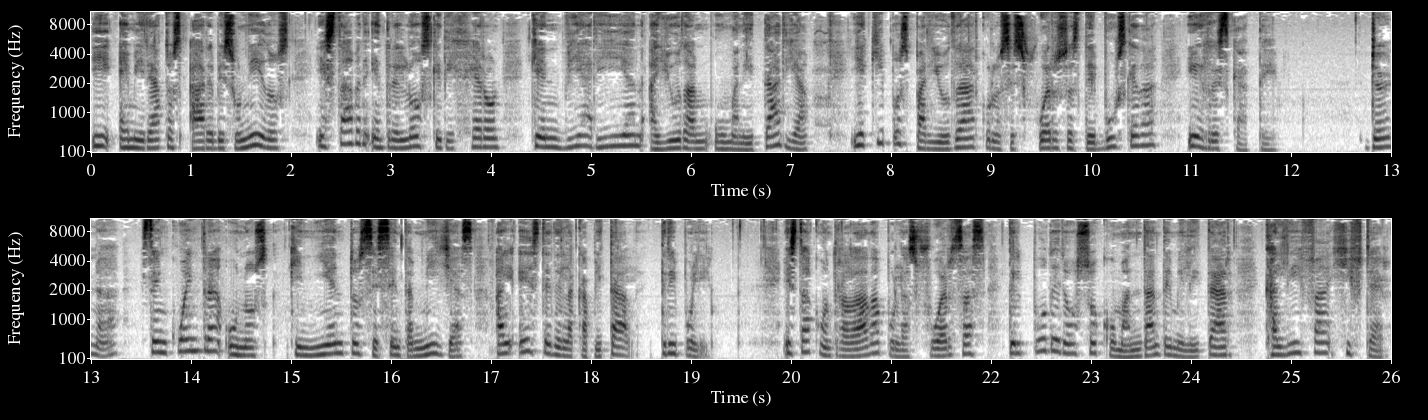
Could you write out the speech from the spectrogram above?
y Emiratos Árabes Unidos estaban entre los que dijeron que enviarían ayuda humanitaria y equipos para ayudar con los esfuerzos de búsqueda y rescate. Derna se encuentra unos 560 millas al este de la capital, Trípoli. Está controlada por las fuerzas del poderoso comandante militar Khalifa Hifter,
